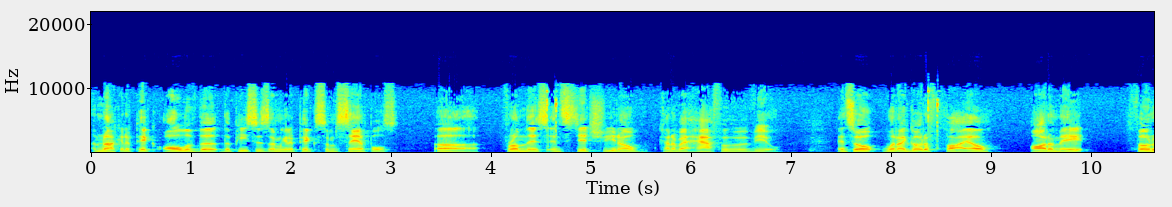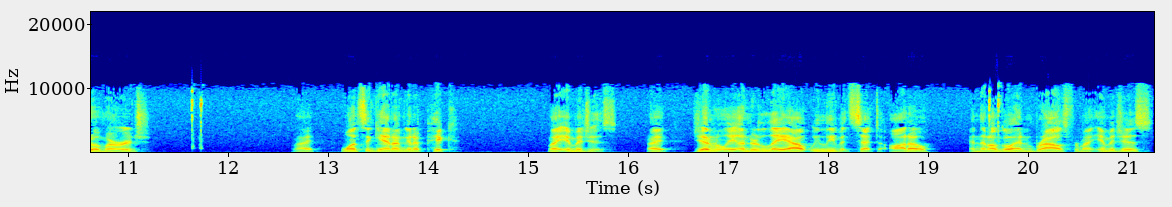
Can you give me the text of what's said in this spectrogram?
I'm not going to pick all of the, the pieces. I'm going to pick some samples uh, from this and stitch, you know, kind of a half of a view. And so when I go to File, Automate, Photo Merge, right, once again I'm going to pick my images, right? Generally under Layout, we leave it set to Auto, and then I'll go ahead and browse for my images.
